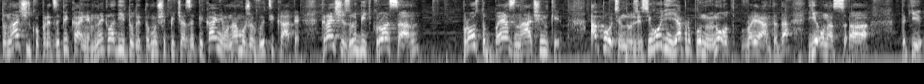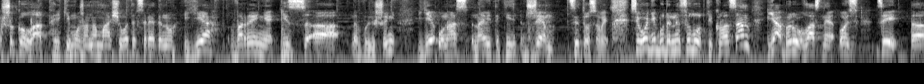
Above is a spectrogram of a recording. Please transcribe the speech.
то начинку перед запіканням не кладіть туди, тому що під час запікання вона може витікати. Краще зробіть круасан. Просто без начинки. А потім, друзі, сьогодні я пропоную ну от варіанти. Да? Є у нас а, такий шоколад, який можна намащувати всередину. Є варення із а, вишень. Є у нас навіть такий джем цитрусовий. Сьогодні буде не солодкий круасан. Я беру власне ось цей е,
